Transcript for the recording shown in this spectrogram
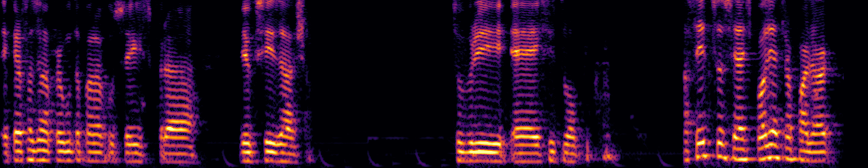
eu quero fazer uma pergunta para vocês para ver o que vocês acham sobre é, esse tópico. As redes sociais podem atrapalhar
